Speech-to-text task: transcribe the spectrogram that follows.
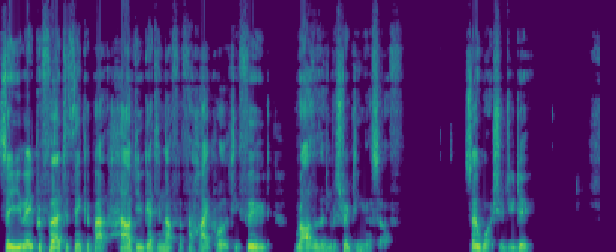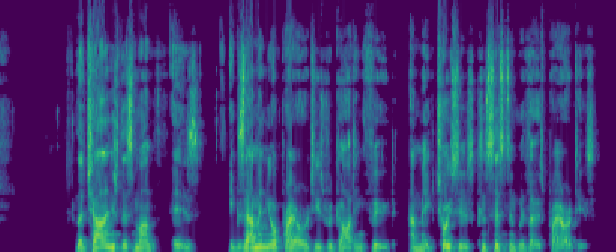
so you may prefer to think about how do you get enough of the high quality food rather than restricting yourself. So what should you do? The challenge this month is examine your priorities regarding food and make choices consistent with those priorities.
